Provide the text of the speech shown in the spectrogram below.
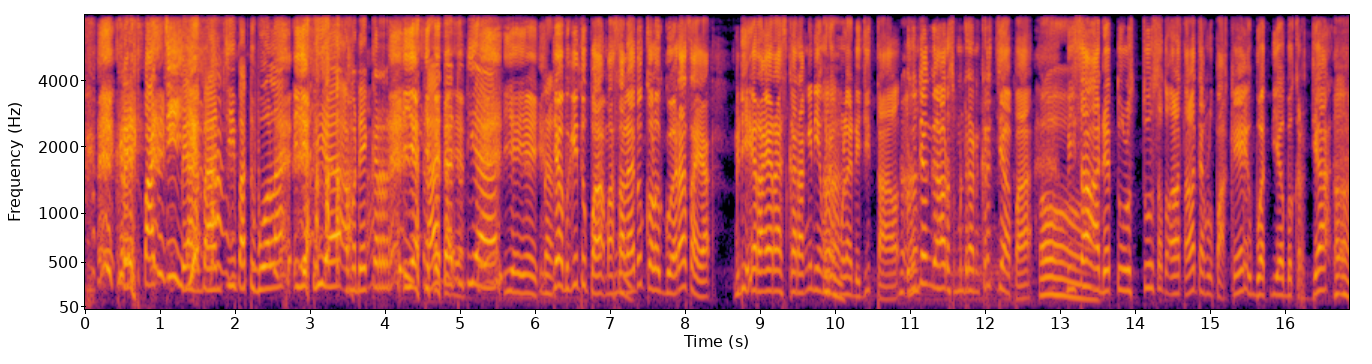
Kredit panci. ya panci patu bola Iya. iya sama deker Iya, iya, ada tuh dia Iya iya. Nah. Ya begitu pak. Masalahnya tuh kalau gua rasa ya di era-era sekarang ini yang udah Heeh. mulai digital, Heeh. lu nggak harus beneran kerja pak. oh Bisa ada tools-tools atau alat-alat yang lu pakai buat dia bekerja Heeh.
